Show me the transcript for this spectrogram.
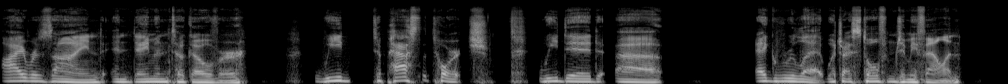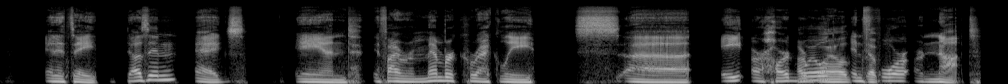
I resigned and Damon took over. We to pass the torch, we did uh, egg roulette, which I stole from Jimmy Fallon, and it's a dozen eggs, and if I remember correctly, uh, eight are hard boiled and yep. four are not.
